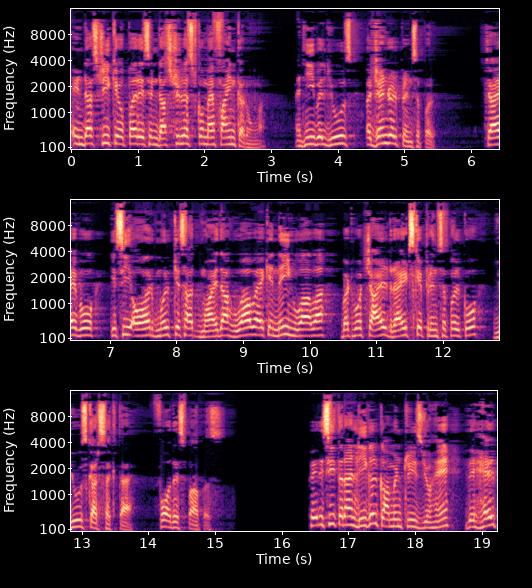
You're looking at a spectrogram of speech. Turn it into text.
انڈسٹری کے اوپر اس انڈسٹریلسٹ کو میں فائن کروں گا and he will use a general principle چاہے وہ کسی اور ملک کے ساتھ معاہدہ ہوا ہوا ہے کہ نہیں ہوا ہوا بٹ وہ چائلڈ رائٹس کے پرنسپل کو یوز کر سکتا ہے فار دس پرپز پھر اسی طرح لیگل کامنٹریز جو ہیں they help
